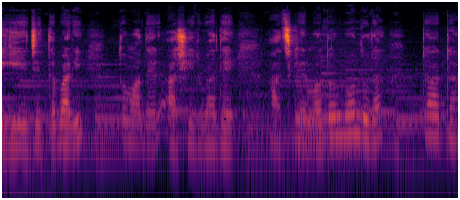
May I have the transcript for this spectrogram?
এগিয়ে যেতে পারি তোমাদের আশীর্বাদে। আজকের মতন বন্ধুরা, টাটা।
